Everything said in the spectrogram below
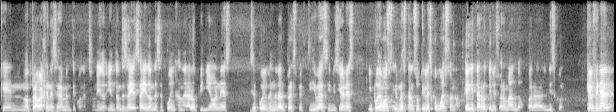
que no trabaje necesariamente con el sonido. Y entonces ahí es ahí donde se pueden generar opiniones, se pueden generar perspectivas y visiones, y podemos irnos tan sutiles como esto, ¿no? ¿Qué guitarra utilizó Armando para el disco? Que al final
